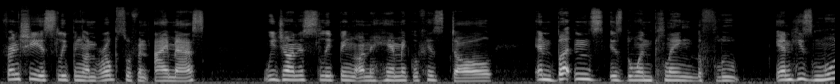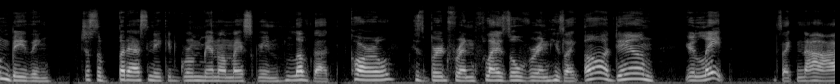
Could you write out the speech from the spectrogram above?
Frenchie is sleeping on ropes with an eye mask. Wee John is sleeping on a hammock with his doll, and Buttons is the one playing the flute, and he's moonbathing. Just a butt ass naked grown man on my screen. Love that. Carl, his bird friend, flies over and he's like, Oh, damn, you're late. It's like, Nah,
